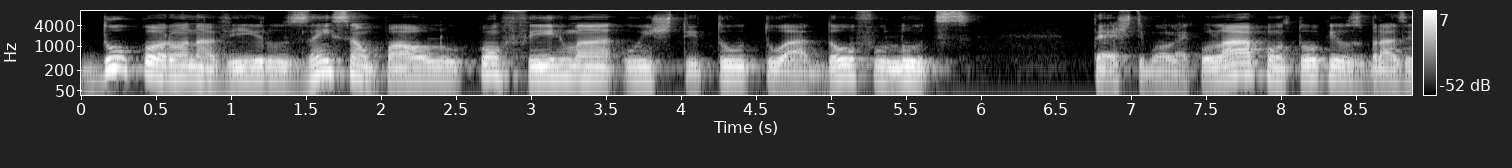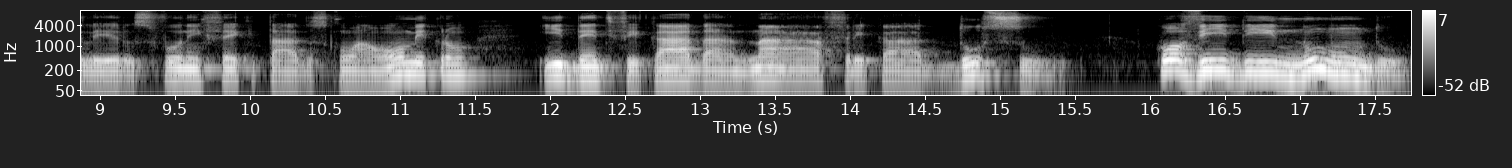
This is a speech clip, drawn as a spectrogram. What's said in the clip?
do coronavírus em São Paulo, confirma o Instituto Adolfo Lutz. Teste molecular apontou que os brasileiros foram infectados com a Omicron, identificada na África do Sul. Covid no mundo.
